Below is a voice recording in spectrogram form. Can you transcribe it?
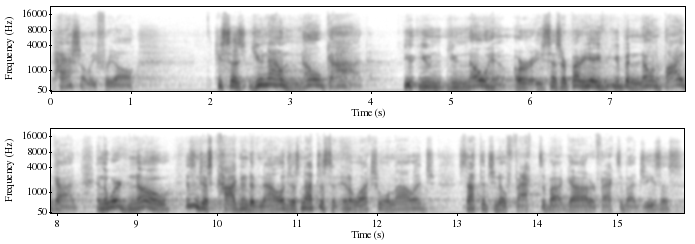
passionately for y'all. He says, You now know God. You, you, you know him. Or he says, or better, you've been known by God. And the word know isn't just cognitive knowledge, it's not just an intellectual knowledge. It's not that you know facts about God or facts about Jesus.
